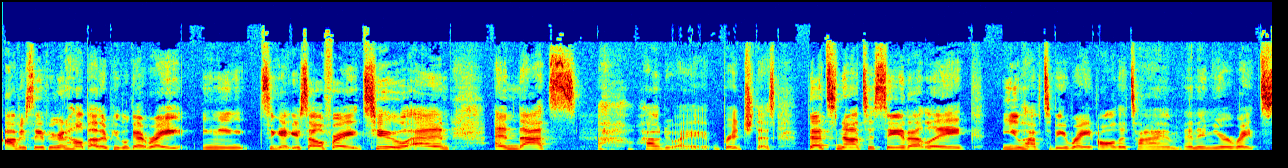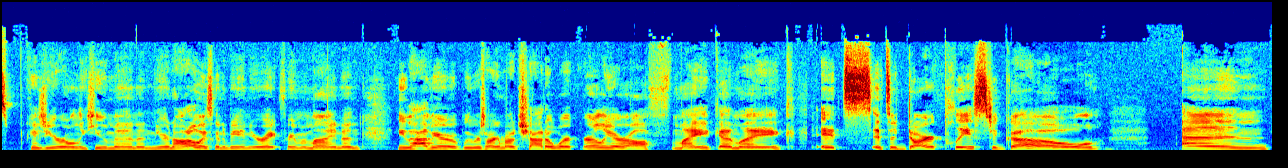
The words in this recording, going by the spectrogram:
obviously if you're going to help other people get right you need to get yourself right too and and that's how do i bridge this that's not to say that like you have to be right all the time and in your right rights because you're only human and you're not always going to be in your right frame of mind. And you have your we were talking about shadow work earlier off mic and like it's it's a dark place to go. And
